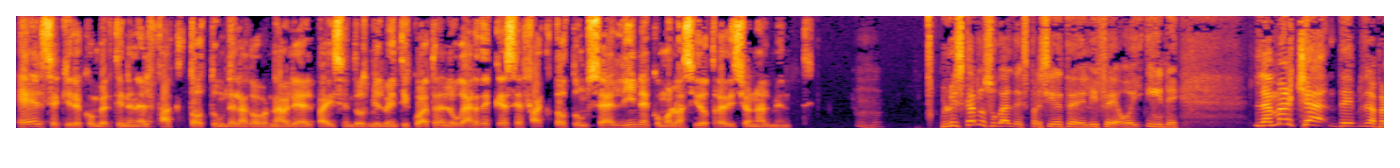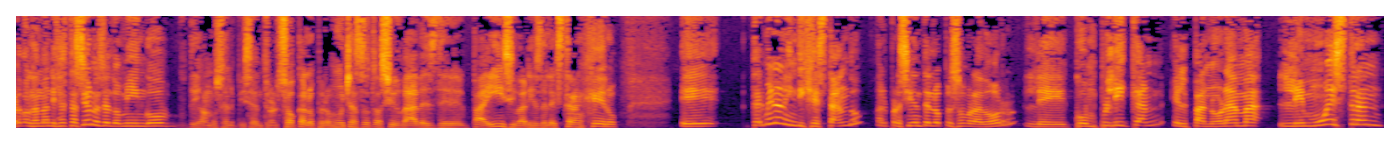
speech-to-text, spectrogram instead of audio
él se quiere convertir en el factotum de la gobernabilidad del país en 2024 en lugar de que ese factotum sea el INE como lo ha sido tradicionalmente. Luis Carlos Ugalde, expresidente del IFE, hoy INE. La marcha de, perdón, las manifestaciones del domingo, digamos el epicentro, el Zócalo, pero muchas otras ciudades del país y varias del extranjero, eh, terminan indigestando al presidente López Obrador, le complican el panorama, le muestran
